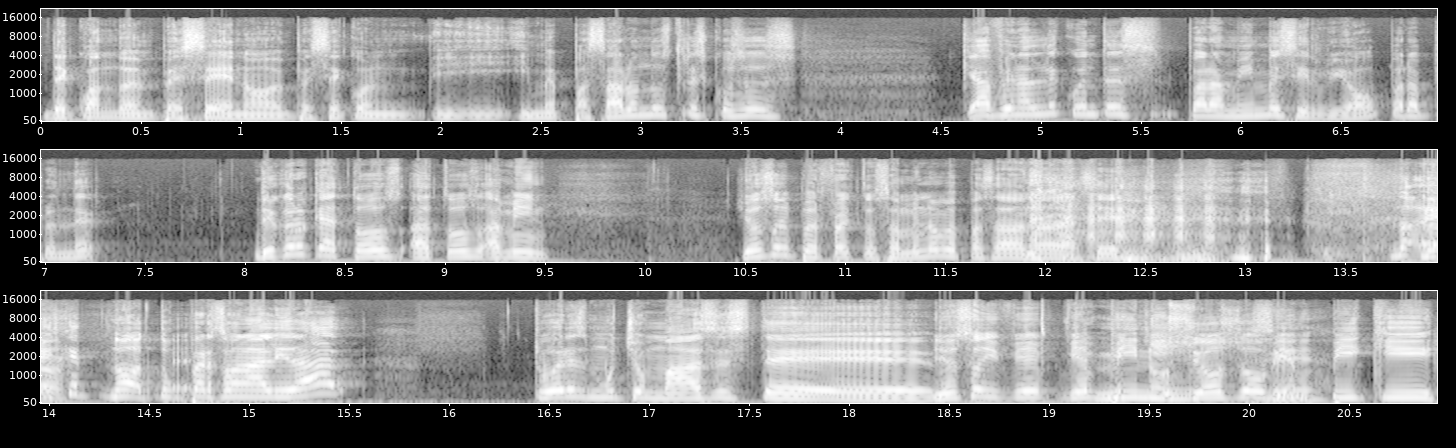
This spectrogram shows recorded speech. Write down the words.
de cuando empecé, ¿no? Empecé con... Y, y- y me pasaron dos, tres cosas que a final de cuentas para mí me sirvió para aprender. Yo creo que a todos, a todos, a mí, yo soy perfecto, o sea, a mí no me pasaba nada así. No, No. es que, no, tu personalidad, tú eres mucho más, este... yo soy bien, bien picky. minucioso, Sí. bien picky.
